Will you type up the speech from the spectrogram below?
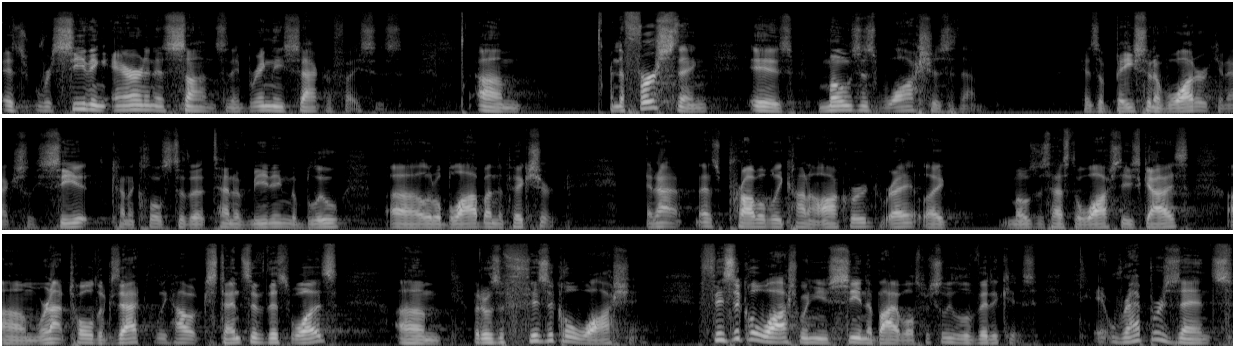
is receiving Aaron and his sons, and they bring these sacrifices. Um, and the first thing is Moses washes them has a basin of water. You can actually see it kind of close to the tent of meeting, the blue uh, little blob on the picture. And I, that's probably kind of awkward, right? Like Moses has to wash these guys. Um, we're not told exactly how extensive this was, um, but it was a physical washing. Physical wash, when you see in the Bible, especially Leviticus, it represents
